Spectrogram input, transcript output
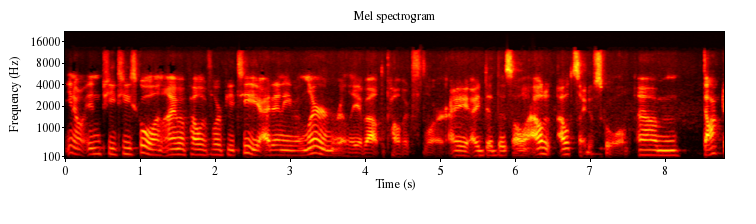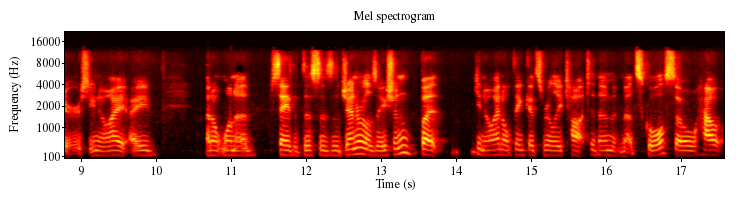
you know in pt school and i'm a pelvic floor pt i didn't even learn really about the pelvic floor i, I did this all out outside of school um, doctors you know i i, I don't want to say that this is a generalization but you know i don't think it's really taught to them at med school so how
